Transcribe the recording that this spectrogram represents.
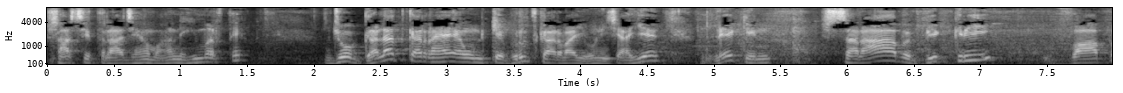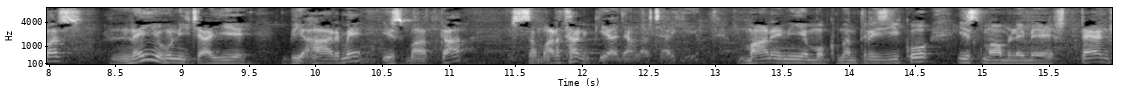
शासित राज्य हैं, वहाँ नहीं मरते? जो गलत कर रहे हैं, उनके विरुद्ध कार्रवाई होनी चाहिए। लेकिन शराब बिक्री वापस नहीं होनी चाहिए। बिहार में इस बात का समर्थन किया जाना चाहिए। माननीय मुख्यमंत्री जी को इस मामले में स्टैंड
